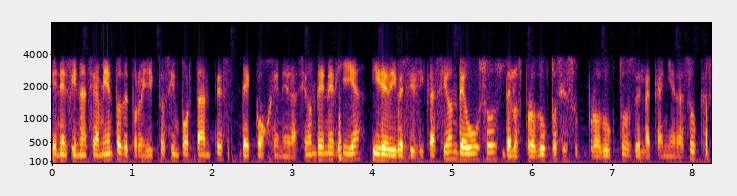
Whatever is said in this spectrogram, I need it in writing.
en el financiamiento de proyectos importantes de cogeneración de energía y de diversificación de usos de los productos y subproductos de la caña de azúcar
